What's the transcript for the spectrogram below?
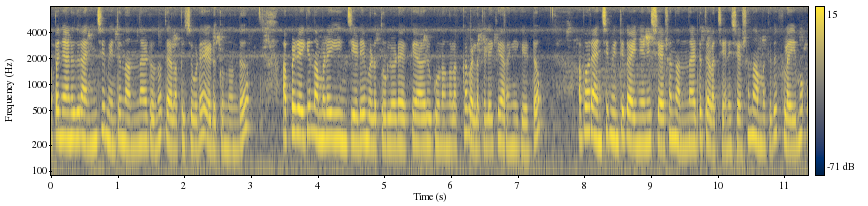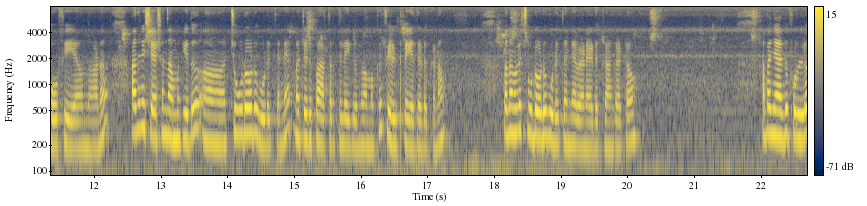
അപ്പോൾ ഞാനിതൊരു അഞ്ച് മിനിറ്റ് നന്നായിട്ടൊന്ന് തിളപ്പിച്ചിവിടെ എടുക്കുന്നുണ്ട്. അപ്പോഴേക്കും നമ്മുടെ ഈ ഇഞ്ചിയുടെയും വെളുത്തുള്ളിയുടെയൊക്കെ ആ ഒരു ഗുണങ്ങളൊക്കെ വെള്ളത്തിലേക്ക് ഇറങ്ങി കിട്ടും. അപ്പോൾ ഒരു അഞ്ച് മിനിറ്റ് കഴിഞ്ഞതിന് ശേഷം നന്നായിട്ട് തിളച്ചതിന് ശേഷം നമുക്കിത് ഫ്ലെയിം ഓഫ് ചെയ്യാവുന്നതാണ്. അതിനുശേഷം നമുക്കിത് ചൂടോടുകൂടി തന്നെ മറ്റൊരു പാത്രത്തിലേക്കൊന്ന് നമുക്ക് ഫിൽട്ടർ ചെയ്തെടുക്കണം. അപ്പോൾ നമ്മൾ ചൂടോടുകൂടി തന്നെ വേണം എടുക്കാൻ കേട്ടോ. അപ്പോൾ ഞാനിത് ഫുള്ള്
